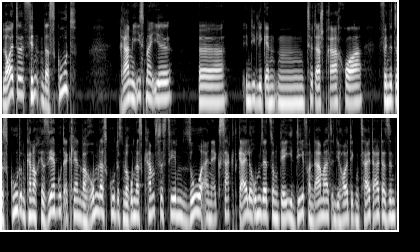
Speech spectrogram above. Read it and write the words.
Leute finden das gut. Rami Ismail, äh, Indie-Legenden, Twitter-Sprachrohr, findet es gut und kann auch sehr gut erklären, warum das gut ist und warum das Kampfsystem so eine exakt geile Umsetzung der Idee von damals in die heutigen Zeitalter sind.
